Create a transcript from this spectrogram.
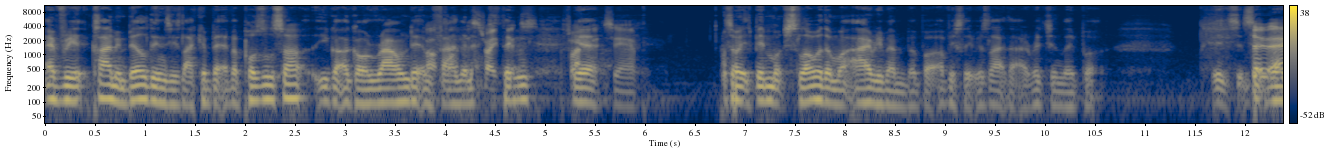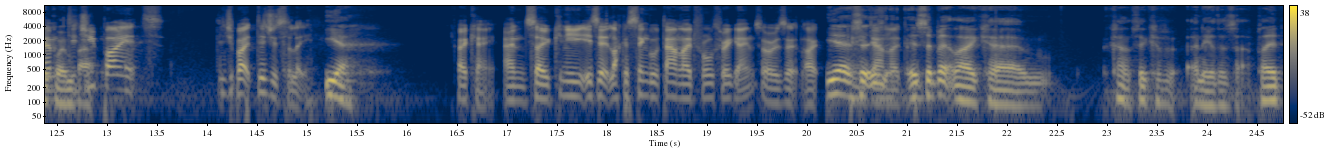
every climbing buildings is like a bit of a puzzle sort. You got to go around it and Apart find the next straight thing. bits, Yeah. bits, yeah. So it's been much slower than what I remember, but obviously it was like that originally. But it's So, um, did back. you buy it? Did you buy it digitally? Yeah, Okay, and so can you? Is it like a single download for all three games, or is it like? yeah. can It's, it's a bit like um, I can't think of any others that I've played.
